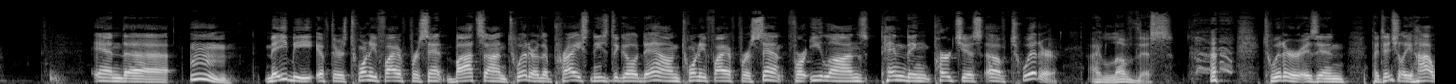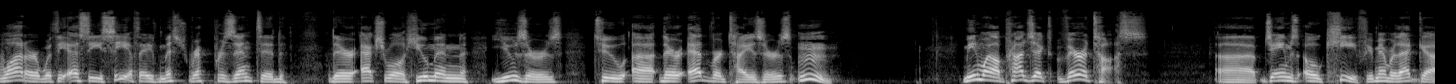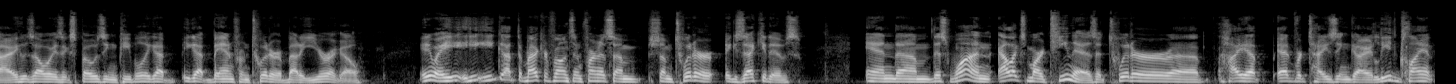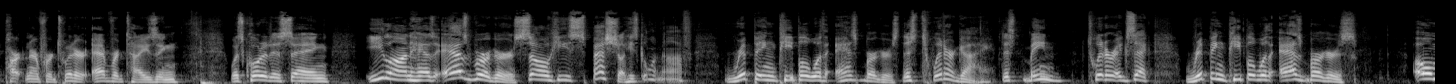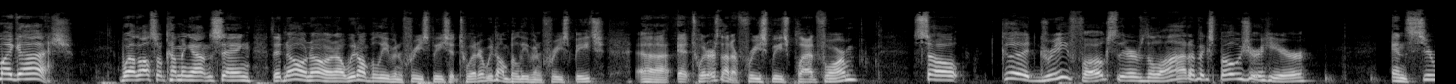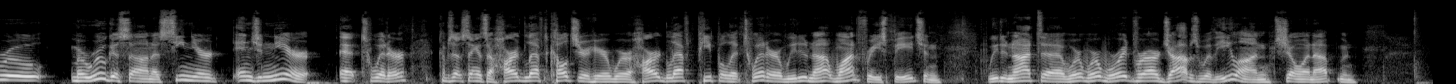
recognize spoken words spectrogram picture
And, uh, mm, maybe if there's 25% bots on Twitter, the price needs to go down 25% for Elon's pending purchase of Twitter. I love this. Twitter is in potentially hot water with the SEC if they've misrepresented their actual human users to uh, their advertisers. Mm. Meanwhile, Project Veritas. Uh, James O'Keefe, you remember that guy who's always exposing people? He got he got banned from Twitter about a year ago. Anyway, he he, got the microphones in front of some some Twitter executives, and um, this one, Alex Martinez, a Twitter uh, high up advertising guy, lead client partner for Twitter advertising, was quoted as saying, "Elon has Asperger's, so he's special. He's going off." Ripping people with Asperger's. This Twitter guy, this main Twitter exec, ripping people with Asperger's. Oh my gosh. Well, also coming out and saying that no, no, no, we don't believe in free speech at Twitter. We don't believe in free speech uh, at Twitter. It's not a free speech platform. So, good grief, folks. There's a lot of exposure here. And Siru Murugesan, a senior engineer at Twitter, comes out saying it's a hard left culture here. We're hard left people at Twitter. We do not want free speech. And we do not, uh, we're, we're worried for our jobs with Elon showing up. And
